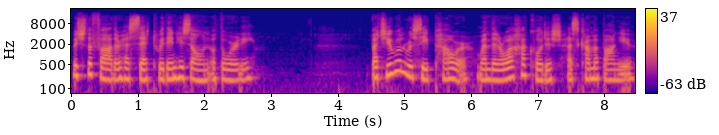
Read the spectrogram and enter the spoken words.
which the Father has set within his own authority. But you will receive power when the Ruach HaKodesh has come upon you,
